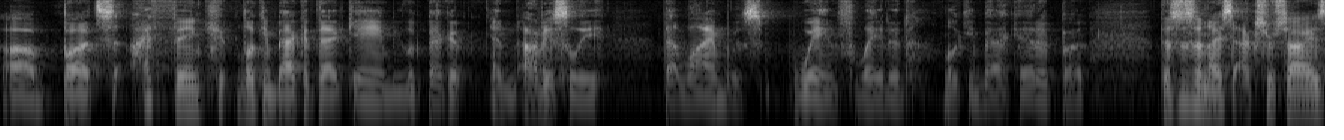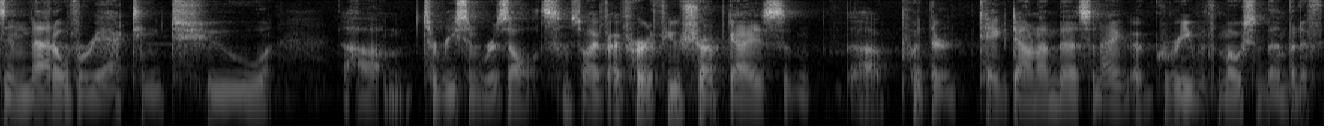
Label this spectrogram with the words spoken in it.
Uh, but I think looking back at that game, you look back at, and obviously that line was way inflated looking back at it, but this is a nice exercise in not overreacting to um, to recent results. So I've, I've heard a few sharp guys uh, put their take down on this, and I agree with most of them. But if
